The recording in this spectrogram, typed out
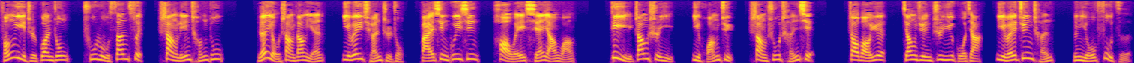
冯异至关中，出入三岁，上临成都。人有上张言，亦威权至重，百姓归心，号为咸阳王。帝以张氏义，义黄惧，上书陈谢。赵报曰：将军之于国家，亦为君臣，应有父子，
